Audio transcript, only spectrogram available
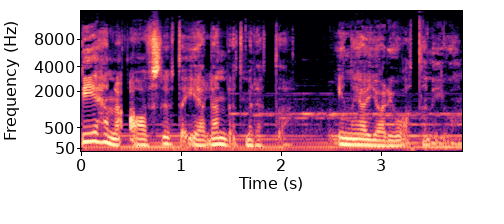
Be henne avsluta eländet med detta innan jag gör det åt henne Johan.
